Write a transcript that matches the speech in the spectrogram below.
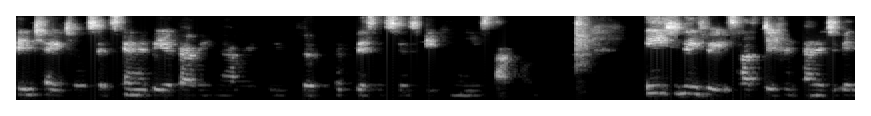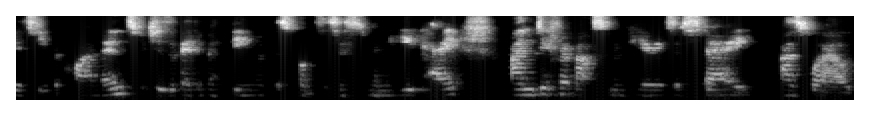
in total. So it's going to be a very narrow group of, businesses who can use that one. Each of these routes has different eligibility requirements, which is a bit of a theme of the sponsor system in the UK, and different maximum periods of stay as well.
